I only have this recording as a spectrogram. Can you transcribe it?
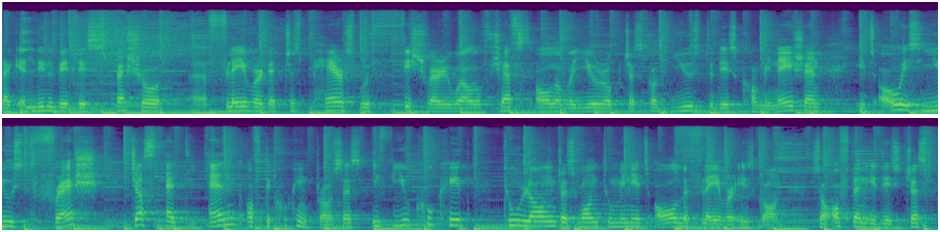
like a little bit this special uh, flavor that just pairs with fish very well. Chefs all over Europe just got used to this combination. It's always used fresh, just at the end of the cooking process. If you cook it too long, just one, two minutes, all the flavor is gone. So often it is just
